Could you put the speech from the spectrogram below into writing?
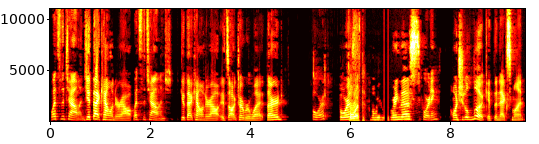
What's the challenge? Get that calendar out. What's the challenge? Get that calendar out. It's October what? Third? Fourth. Fourth. Fourth. When we're recording this. Recording. I want you to look at the next month.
